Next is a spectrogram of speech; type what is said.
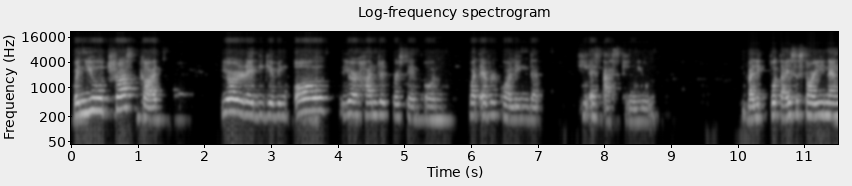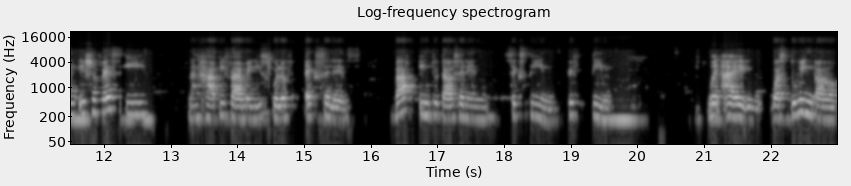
When you trust God, you're already giving all your 100% on whatever calling that He is asking you. Balik po tayo sa story ng Asia FSE ng Happy Family School of Excellence back in 2016, 15, when I was doing um,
